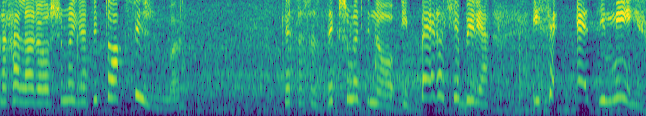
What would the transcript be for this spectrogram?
να χαλαρώσουμε γιατί το αξίζουμε. Και θα σας δείξουμε την ο- υπέροχη εμπειρία. Είσαι έτοιμη;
